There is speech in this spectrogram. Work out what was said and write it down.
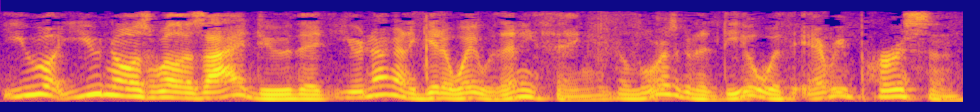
you you know as well as I do that you're not going to get away with anything. The Lord's going to deal with every person,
